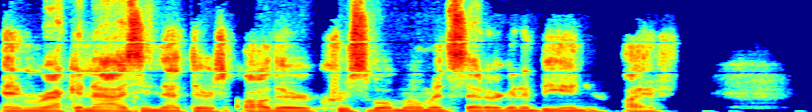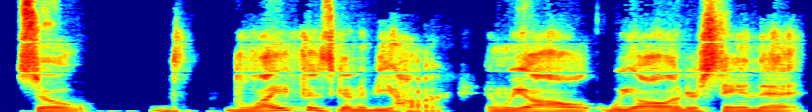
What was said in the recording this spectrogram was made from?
and recognizing that there's other crucible moments that are going to be in your life. So life is going to be hard. And we all we all understand that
